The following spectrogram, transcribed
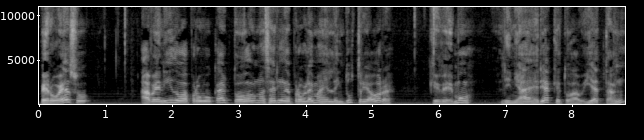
Pero eso ha venido a provocar toda una serie de problemas en la industria ahora, que vemos líneas aéreas que todavía están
